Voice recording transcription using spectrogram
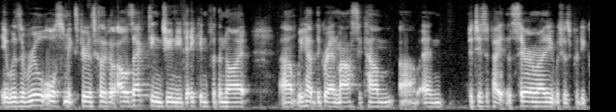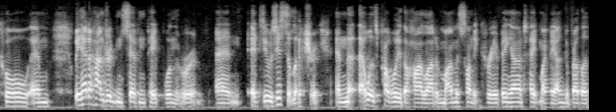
it was a real awesome experience because I was acting junior deacon for the night. Um, we had the Grand Master come um, and participate in the ceremony, which was pretty cool. And we had 107 people in the room, and it, it was just electric. And that, that, was probably the highlight of my Masonic career, being able to take my younger brother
